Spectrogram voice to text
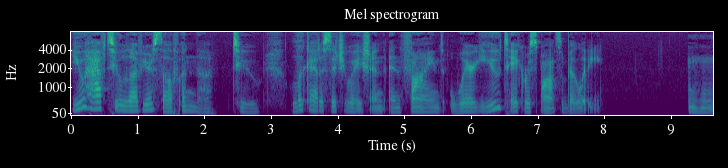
You have to love yourself enough to look at a situation and find where you take responsibility. Mm-hmm.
